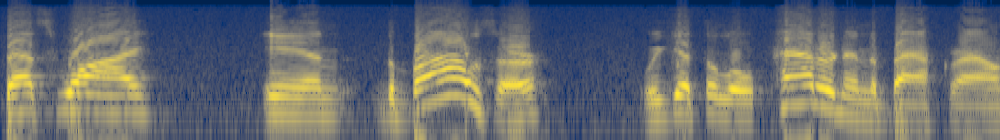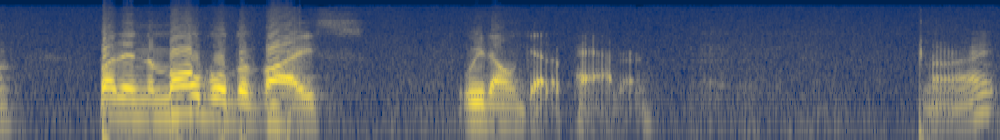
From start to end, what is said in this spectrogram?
That's why in the browser we get the little pattern in the background, but in the mobile device we don't get a pattern. All right?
